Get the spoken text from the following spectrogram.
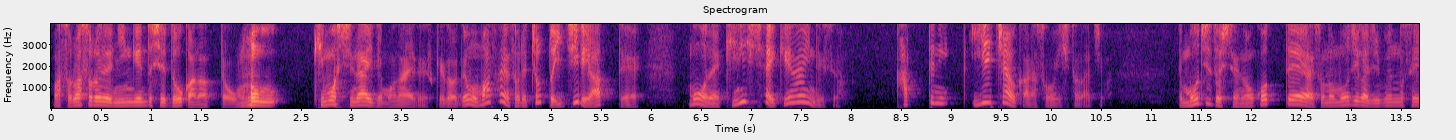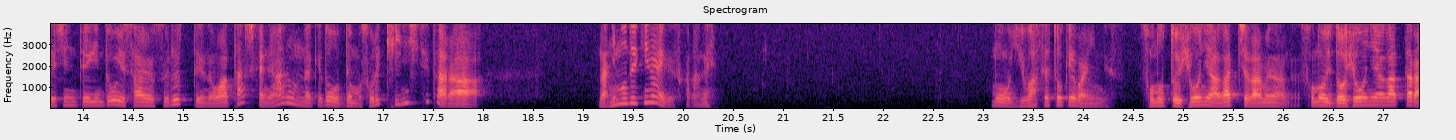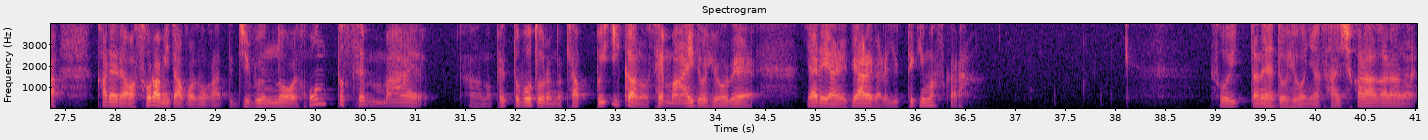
まあそれはそれで人間としてどうかなって思う気もしないでもないですけどでもまさにそれちょっと一理あってもうね気にしちゃいけないんですよ。勝手に言えちゃうからそういう人たちは。で文字として残ってその文字が自分の精神的にどういう作用するっていうのは確かにあるんだけどでもそれ気にしてたら何もできないですからね。もう言わせとけばいいんです。その土俵に上がっちゃダメなんだ。その土俵に上がったら彼らは空見たことがあって自分のほんと狭いあのペットボトルのキャップ以下の狭い土俵でやれやれやれから言ってきますから。そういったね土俵には最初から上がらないっ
